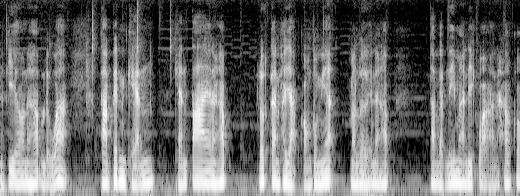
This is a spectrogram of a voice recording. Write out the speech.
นเกลียวนะครับ หรือว่าทำเป็นแขนแขนตายนะครับ ลดการขยับของตรงนี้มาเลยนะครับทำแบบนี้มาดีกว่านะครับ ก็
